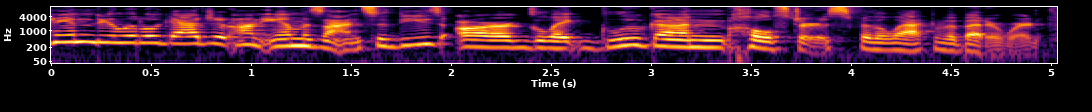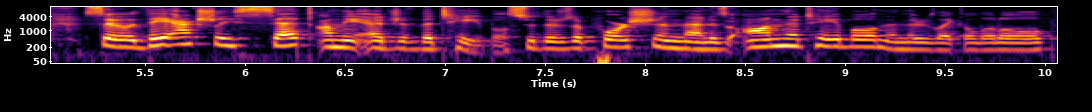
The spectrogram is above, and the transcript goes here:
handy little gadget on Amazon. So these are like glue gun holsters, for the lack of a better word. So they actually set on the edge of the table. So there's a portion that is on the table, and then there's like a little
